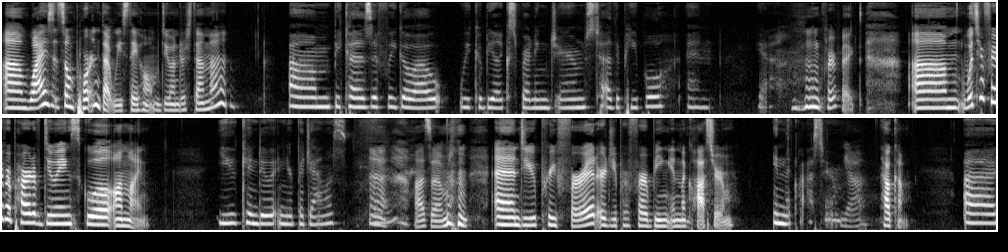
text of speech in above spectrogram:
Um, why is it so important that we stay home? Do you understand that? Um, because if we go out, we could be like spreading germs to other people, and yeah. Perfect. Um, what's your favorite part of doing school online? You can do it in your pajamas. awesome. and do you prefer it or do you prefer being in the classroom? In the classroom. Yeah. How come? Uh,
